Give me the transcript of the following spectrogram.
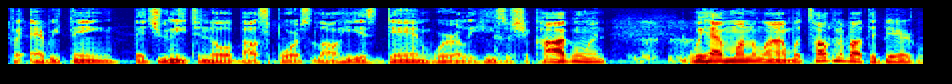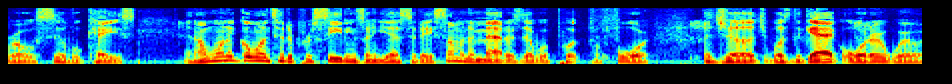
for everything that you need to know about sports law. He is Dan Werly. He's a Chicagoan. We have him on the line. We're talking about the Derrick Rose civil case. And I want to go into the proceedings on yesterday. Some of the matters that were put before the judge was the gag order, where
